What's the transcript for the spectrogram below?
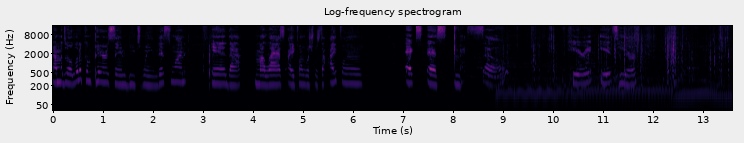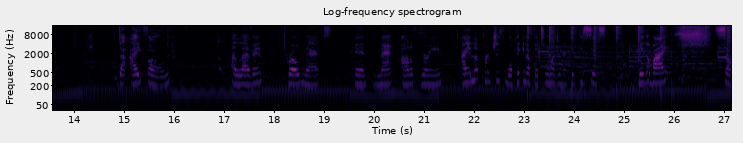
I'm gonna do a little comparison between this one and the, my last iPhone, which was the iPhone XS Max. So here it is. Here, the iPhone 11 Pro Max in matte olive green. I end up purchasing, well, picking up the 256 gigabyte. So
